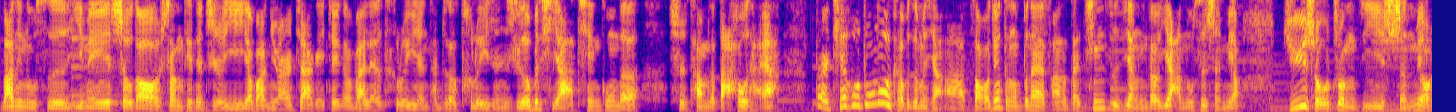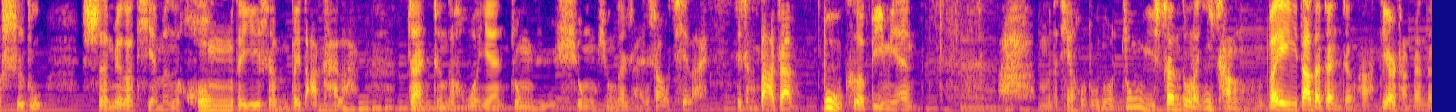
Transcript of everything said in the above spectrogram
拉丁努斯因为受到上天的旨意，要把女儿嫁给这个外来的特洛伊人，他知道特洛伊人惹不起啊，天宫的是他们的大后台啊。但是天后朱诺可不这么想啊，早就等得不耐烦了，他亲自降临到亚努斯神庙，举手撞击神庙石柱。神庙的铁门轰的一声被打开了，战争的火焰终于熊熊的燃烧起来。这场大战不可避免啊！我们的天后朱诺终于煽动了一场伟大的战争啊！第二场战争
